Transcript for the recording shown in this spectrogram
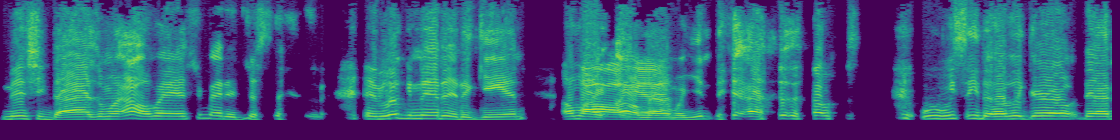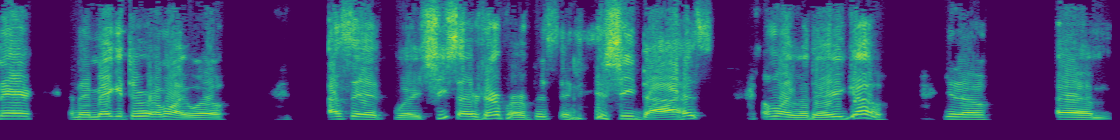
then she dies. I'm like, oh man, she made it just. and looking at it again, I'm like, Oh, oh, yeah. man, when you when we see the other girl down there and they make it to her, I'm like, well, I said, well, she served her purpose, and she dies. I'm like, well, there you go, you know, um,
